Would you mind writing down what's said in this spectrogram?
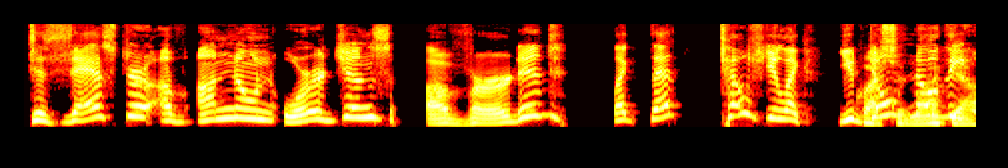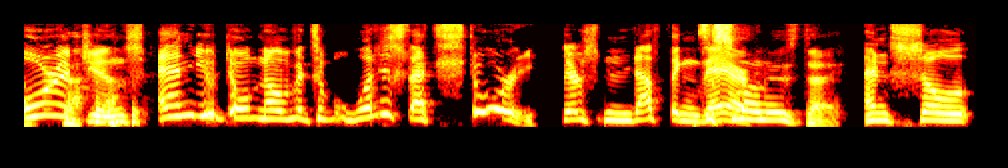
disaster of unknown origins averted like that tells you like you Question don't know the yeah. origins and you don't know if it's what is that story there's nothing It's a there slow news day. and so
